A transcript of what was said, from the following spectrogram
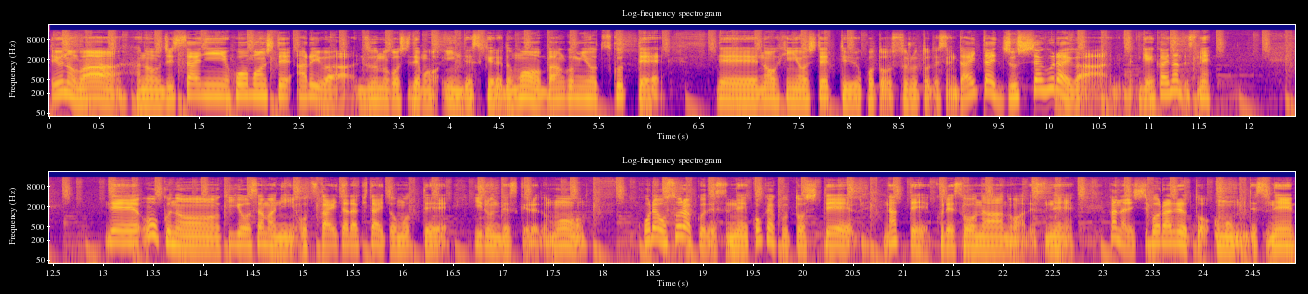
ていうのはあの実際に訪問してあるいは Zoom 越しでもいいんですけれども番組を作ってで納品をしてっていうことをするとですね大体10社ぐらいが限界なんですね。で多くの企業様にお使いいただきたいと思っているんですけれどもこれおそらくですね顧客としてなってくれそうなのはですねかなり絞られると思うんですね。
